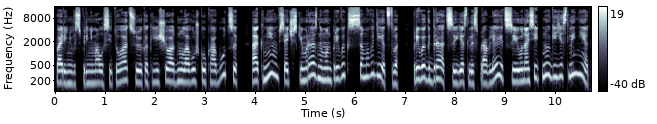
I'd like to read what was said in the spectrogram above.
Парень воспринимал ситуацию как еще одну ловушку кабуцы, а к ним, всяческим разным, он привык с самого детства, привык драться, если справляется, и уносить ноги, если нет,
